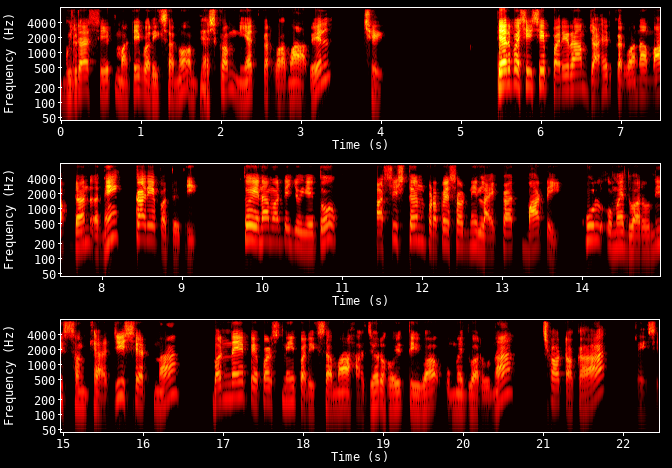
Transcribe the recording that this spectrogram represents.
ગુજરાત સેટ માટે પરીક્ષાનો અભ્યાસક્રમ નિયત કરવામાં આવેલ છે. ત્યાર પછી છે પરિણામ જાહેર કરવાના માપદંડ અને કાર્યપદ્ધતિ. તો એના માટે જોઈએ તો આસિસ્ટન્ટ પ્રોફેસરની લાયકાત માટે કુલ ઉમેદવારોની સંખ્યા જી સેટના બંને પેપર્સની પરીક્ષામાં હાજર હોય તેવા ઉમેદવારોના છ ટકા રહેશે.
